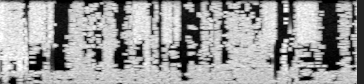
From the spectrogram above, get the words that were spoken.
Thank you.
